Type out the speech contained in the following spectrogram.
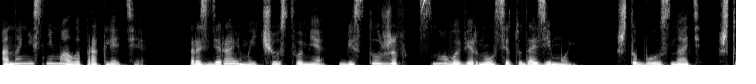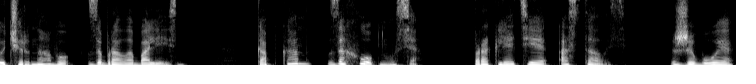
Она не снимала проклятия. Раздираемый чувствами, Бестужев снова вернулся туда зимой, чтобы узнать, что Чернаву забрала болезнь. Капкан захлопнулся. Проклятие осталось. Живое,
